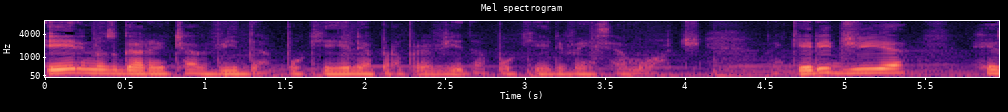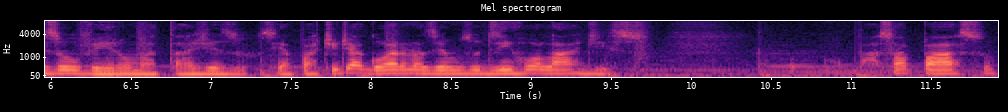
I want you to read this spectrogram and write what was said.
ele nos garante a vida, porque ele é a própria vida, porque ele vence a morte. Naquele dia, resolveram matar Jesus. E a partir de agora, nós vemos o desenrolar disso. Passo a passo,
